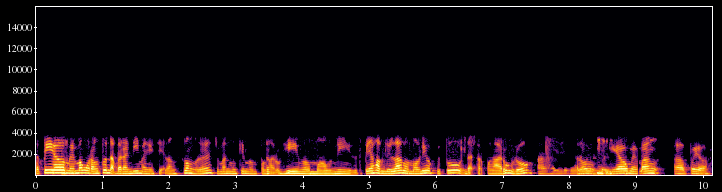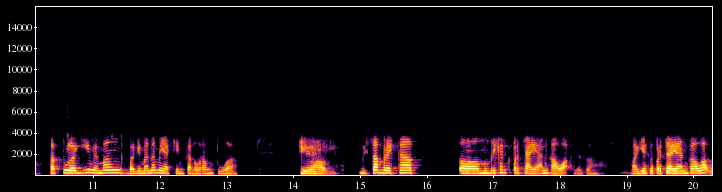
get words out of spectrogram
Tapi yo memang orang tuh tidak berani mengecek langsung ya. Cuman mungkin mempengaruhi mau nih gitu. tapi alhamdulillah mau nih waktu itu tidak terpengaruh loh. Alhamdulillah. Kalau beliau memang apa ya satu lagi memang bagaimana meyakinkan orang tua. Yeah. uh, bisa mereka uh, memberikan kepercayaan kawak gitu. Lagi kepercayaan kawak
